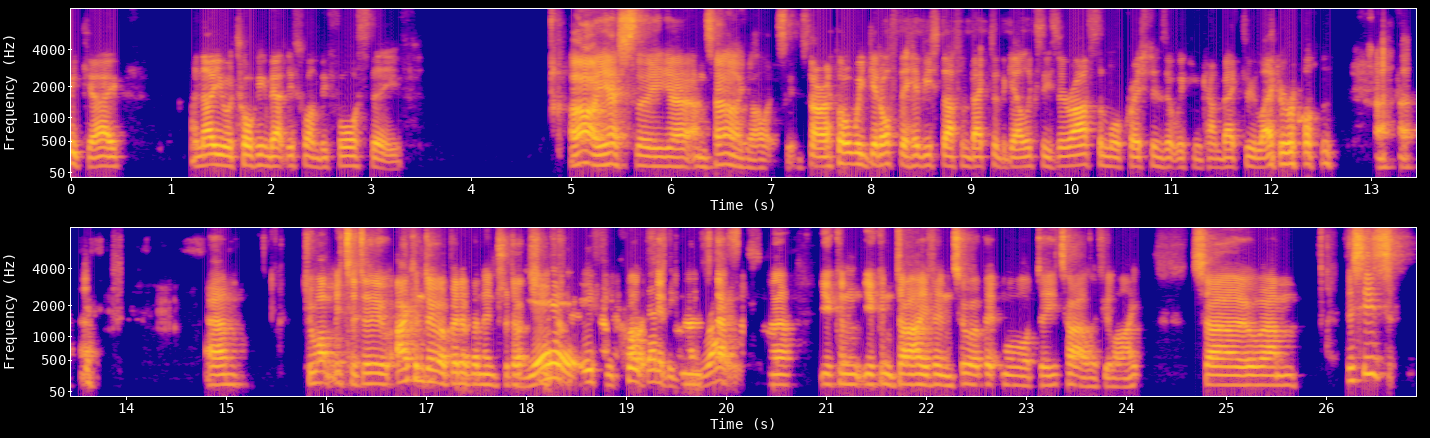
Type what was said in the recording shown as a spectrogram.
we go. I know you were talking about this one before, Steve. Oh, yes, the uh, antennae galaxies. Sorry, I thought we'd get off the heavy stuff and back to the galaxies. There are some more questions that we can come back to later on. um, do you want me to do? I can do a bit of an introduction. Yeah, if you could, that'd be great. Uh, you can you can dive into a bit more detail if you like. So um, this is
